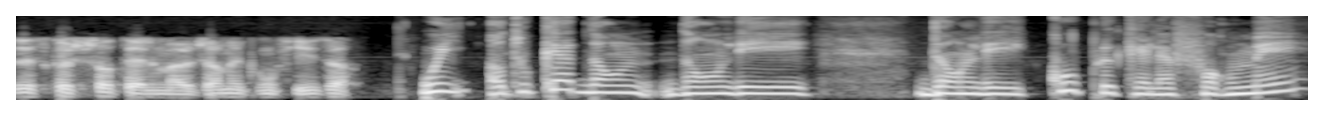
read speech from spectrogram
c'est ce que je sentais. Elle m'a jamais confié ça. Oui, en tout cas dans dans les dans les couples qu'elle a formés,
